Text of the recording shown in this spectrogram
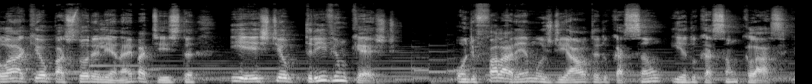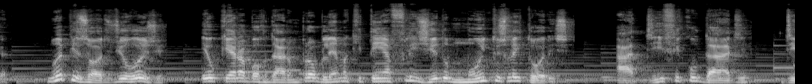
Olá, aqui é o pastor Elianai Batista e este é o Trivium Cast, onde falaremos de alta educação e educação clássica. No episódio de hoje, eu quero abordar um problema que tem afligido muitos leitores: a dificuldade de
